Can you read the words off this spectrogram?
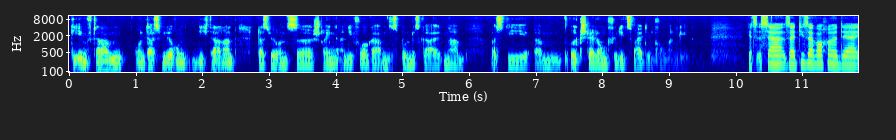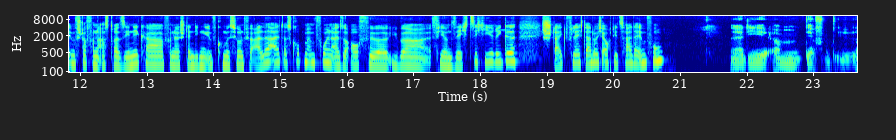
geimpft haben. Und das wiederum liegt daran, dass wir uns äh, streng an die Vorgaben des Bundes gehalten haben, was die ähm, Rückstellung für die Zweitimpfung angeht. Jetzt ist ja seit dieser Woche der Impfstoff von AstraZeneca von der Ständigen Impfkommission für alle Altersgruppen empfohlen, also auch für über 64-Jährige. Steigt vielleicht dadurch auch die Zahl der Impfungen? Naja, die, ähm, der, die,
